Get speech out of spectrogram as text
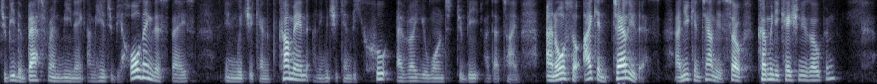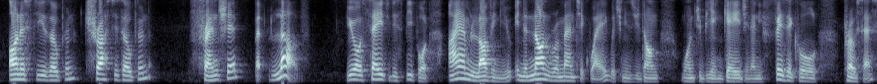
to be the best friend, meaning I'm here to be holding this space in which you can come in and in which you can be whoever you want to be at that time. And also, I can tell you this, and you can tell me this. So, communication is open, honesty is open, trust is open, friendship, but love. You'll say to these people, I am loving you in a non romantic way, which means you don't want to be engaged in any physical process,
